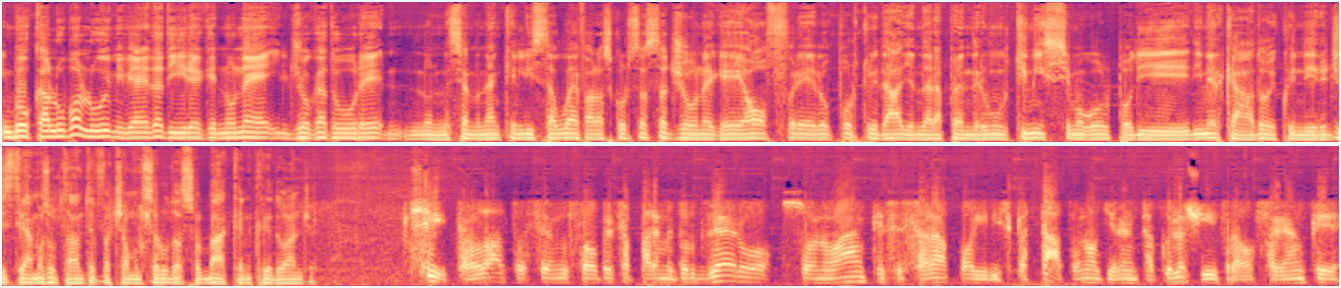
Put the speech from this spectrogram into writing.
in bocca al lupo a lui, mi viene da dire che non è il giocatore, non essendo neanche in lista UEFA la scorsa stagione, che offre l'opportunità di andare a prendere un ultimissimo colpo di, di mercato e quindi registriamo soltanto e facciamo un saluto a Solbakken, credo Angelo. Sì, tra l'altro essendo stato preso a parametro zero sono anche se sarà poi riscattato, no? chiaramente a quella cifra offre anche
